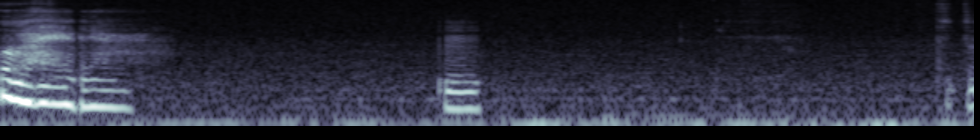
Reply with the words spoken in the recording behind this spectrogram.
Ой, бля. М. Тут,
